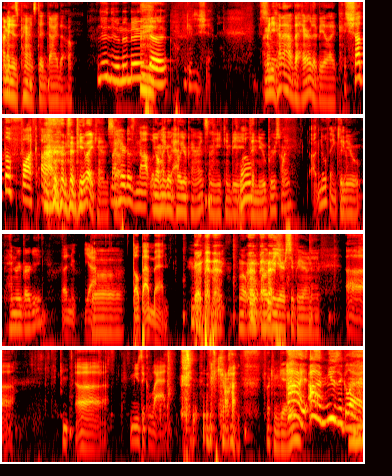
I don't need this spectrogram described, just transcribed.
I mean, his parents did die though. no no my man died. Who gives a shit? I mean, you kind of have the hair to be like shut the fuck up. to be like him. So. my hair does not look. Like You want me like to go that. kill your parents and then you can be Well- the new Bruce Wayne, Uh, no, thank the you. The new Henry Berge? the new yeah, Uh, the Batman. what, what, what would be your superhero name? Uh, uh, music lad. God, fucking gay. Hi, I'm Music Lad,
